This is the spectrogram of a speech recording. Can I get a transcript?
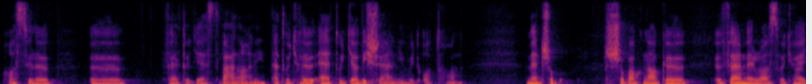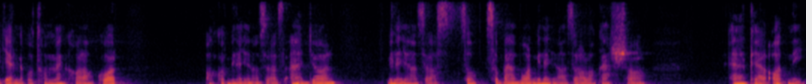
ha a szülő ö, fel tudja ezt vállalni. Tehát, hogyha ő el tudja viselni, hogy otthon. Mert so, sokaknak ö, ö, felmerül az, hogyha egy gyermek otthon meghal, akkor, akkor mi legyen azzal az ágyal, mi legyen azzal a szobával, mi legyen azzal a lakással. El kell adni.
